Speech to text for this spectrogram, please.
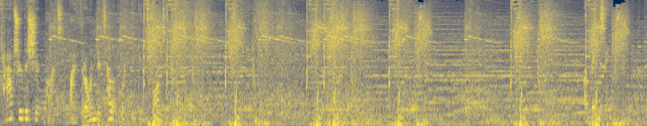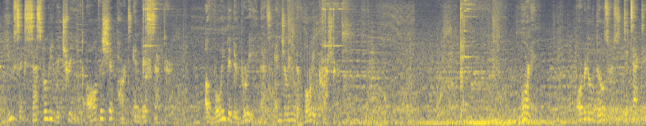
Capture the ship parts by throwing the teleport beacons onto them. Amazing. You successfully retrieved all the ship parts in this sector. Avoid the debris that's entering the Void Crusher. Warning. Orbital dozers detected.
